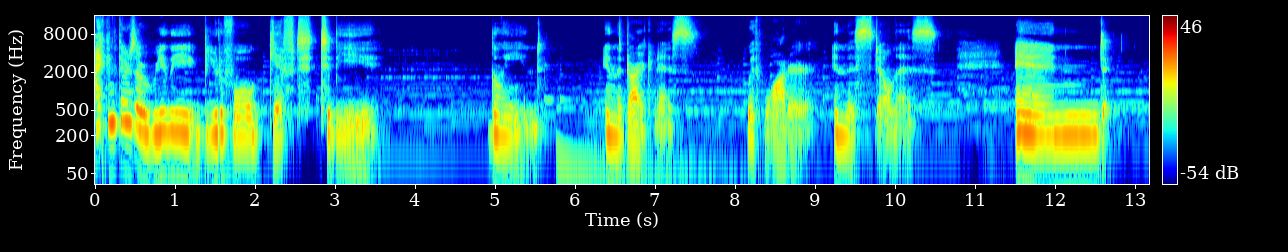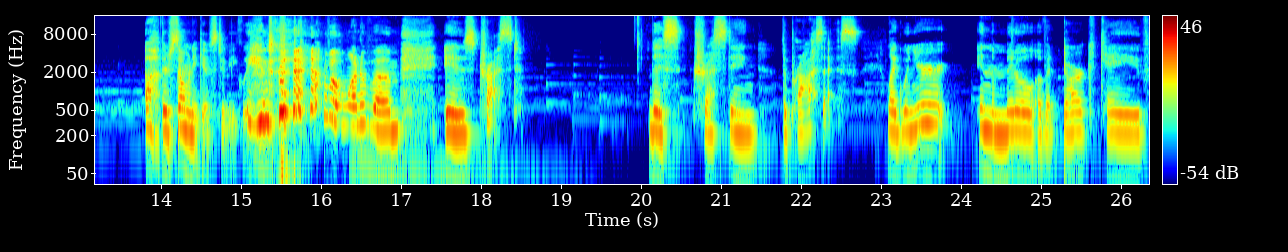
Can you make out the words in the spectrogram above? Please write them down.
i think there's a really beautiful gift to be gleaned in the darkness with water in this stillness. And oh, there's so many gifts to be gleaned, but one of them is trust. This trusting the process. Like when you're in the middle of a dark cave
